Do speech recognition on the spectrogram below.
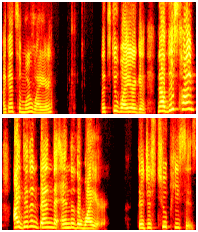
I got some more wire. Let's do wire again. Now this time I didn't bend the end of the wire. They're just two pieces.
